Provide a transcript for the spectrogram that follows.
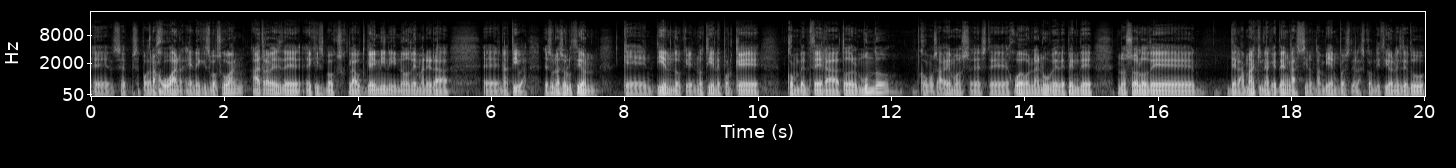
eh, se, podrá jugar en Xbox One a través de Xbox Cloud Gaming y no de manera eh, nativa. Es una solución que entiendo que no tiene por qué convencer a todo el mundo. Como sabemos, este juego en la nube depende no solo de, de la máquina que tengas, sino también pues, de las condiciones de tu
